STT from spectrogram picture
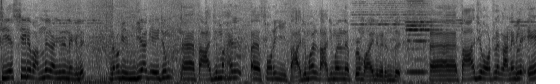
സി എസ് ടിയിൽ വന്നു കഴിഞ്ഞിട്ടുണ്ടെങ്കിൽ നമുക്ക് ഇന്ത്യ ഗേറ്റും താജ്മഹൽ സോറി ഈ താജ്മഹൽ താജ്മഹൽ എന്ന് എപ്പോഴും വായിൽ വരുന്നത്. താജ് ഹോട്ടലൊക്കെ ആണെങ്കിൽ എ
